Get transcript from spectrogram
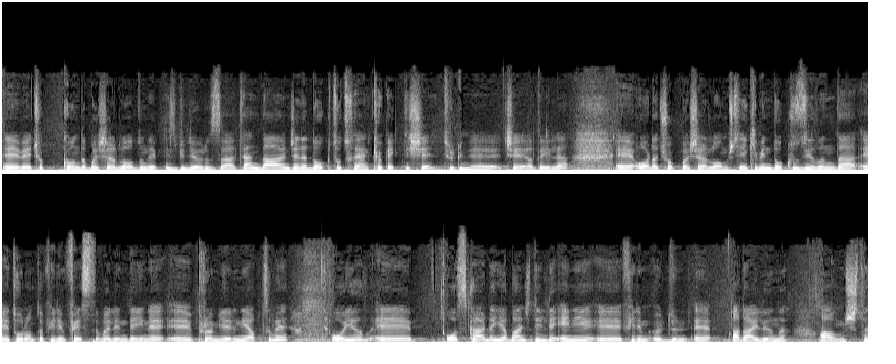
e, ve çok konuda başarılı olduğunu hepimiz biliyoruz zaten. Daha önce de Dogtooth yani köpek dişi Türkçe adıyla e, orada çok başarılı olmuştu. 2009 yılında e, Toronto Film Festivali'nde yine e, premierini yaptı ve o yıl e, Oscar'da yabancı dilde en iyi e, film ödül e, adaylığını almıştı.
